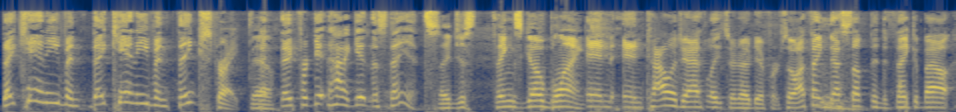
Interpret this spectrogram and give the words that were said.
they can't even they can't even think straight. Yeah. They, they forget how to get in the stance. They just things go blank. And and college athletes are no different. So I think that's something to think about.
